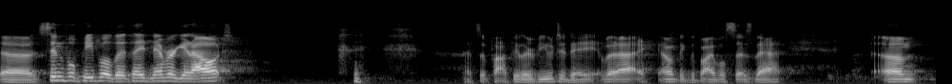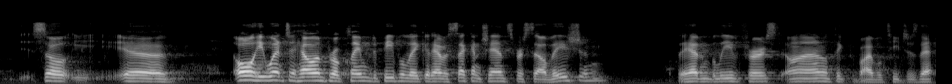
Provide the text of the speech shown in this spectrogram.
uh, sinful people that they'd never get out. That's a popular view today, but I, I, don't think the Bible says that. Um, so, uh, oh, he went to hell and proclaimed to people they could have a second chance for salvation if they hadn't believed first. Oh, I don't think the Bible teaches that.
